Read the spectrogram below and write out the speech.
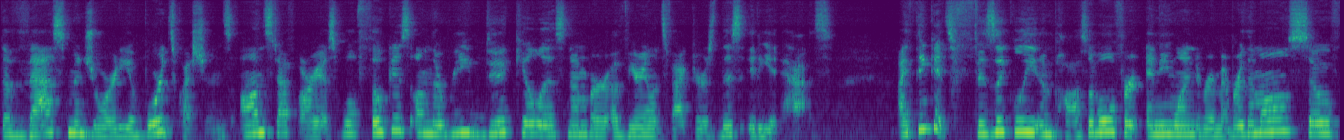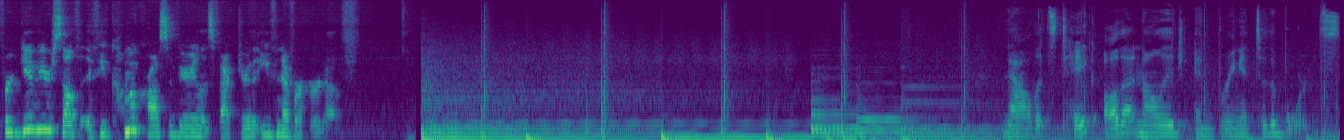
The vast majority of boards questions on Staph aureus will focus on the ridiculous number of virulence factors this idiot has. I think it's physically impossible for anyone to remember them all, so forgive yourself if you come across a virulence factor that you've never heard of. Now let's take all that knowledge and bring it to the boards.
